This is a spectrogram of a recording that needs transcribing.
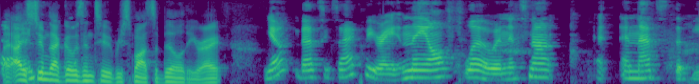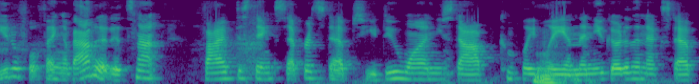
but I, assume that goes into responsibility, right? Yeah, that's exactly right. And they all flow, and it's not, and that's the beautiful thing about it. It's not five distinct separate steps. You do one, you stop completely, mm. and then you go to the next step.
